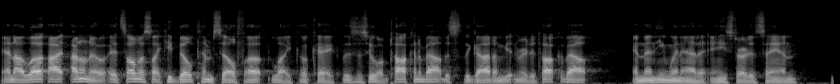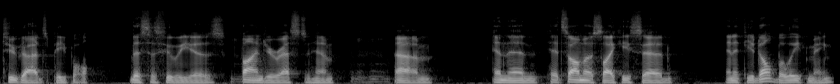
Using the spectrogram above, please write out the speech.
And I love, I, I don't know, it's almost like He built Himself up, like, okay, this is who I'm talking about, this is the God I'm getting ready to talk about. And then He went at it and He started saying to God's people, this is who He is. Find your rest in Him. Mm-hmm. Um, and then it's almost like He said, and if you don't believe me,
